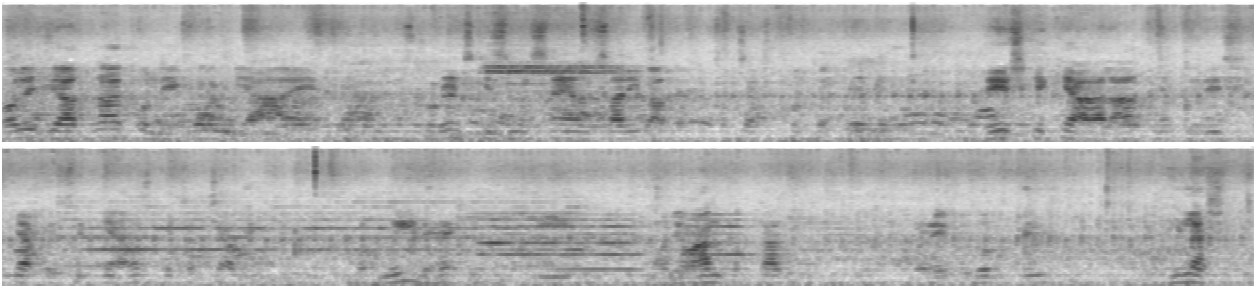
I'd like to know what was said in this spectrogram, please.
कॉलेज यात्रा को लेकर हम यहाँ आए स्टूडेंट्स की समस्याएँ सारी बातों पर चर्चा करते हैं देश के क्या हालात हैं प्रदेश की क्या परिस्थितियाँ हैं, उस पर चर्चा हुई तो उम्मीद है कि नौजवान तबका बड़े बुज़ुर्ग महिला शक्ति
